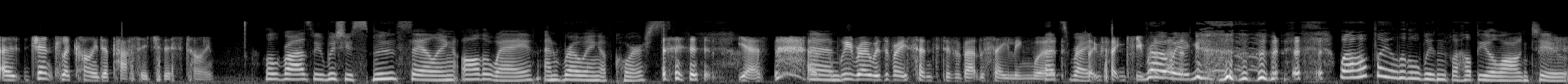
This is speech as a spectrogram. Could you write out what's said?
a gentler, kinder passage this time. Well, Roz, we wish you smooth sailing all the way and rowing, of course. yes. Uh, and we row is very sensitive about the sailing word. That's right. So thank you rowing. well, hopefully a little wind will help you along too.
